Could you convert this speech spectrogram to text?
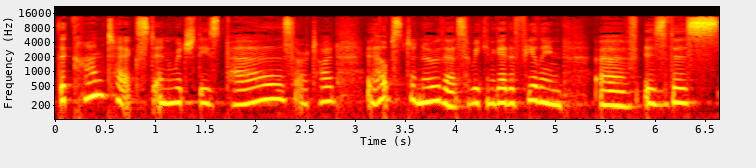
the context in which these paths are taught, it helps to know that, so we can get a feeling of is this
